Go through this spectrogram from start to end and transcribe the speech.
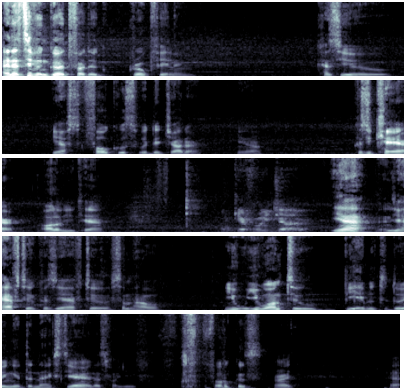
and it's even good for the group feeling because you you have to focus with each other you know because you care all of you care And care for each other. yeah and you have to because you have to somehow you you want to be able to doing it the next year that's why you focus right Yeah.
